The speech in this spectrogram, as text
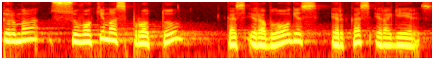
pirma suvokimas protu, kas yra blogis ir kas yra gėris.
